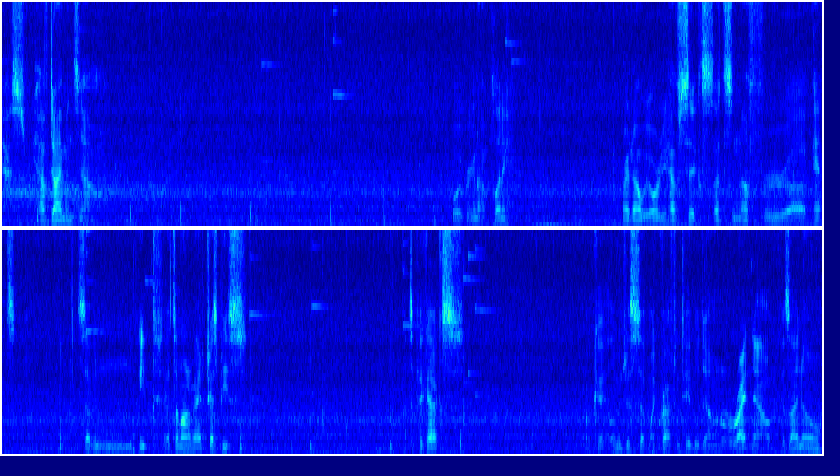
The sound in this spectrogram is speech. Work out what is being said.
Yes, we have diamonds now. Boy, we're gonna have plenty. Right now we already have six. That's enough for uh, pants. Seven, eight. That's an automatic chest piece. That's a pickaxe. Okay, let me just set my crafting table down right now because I know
